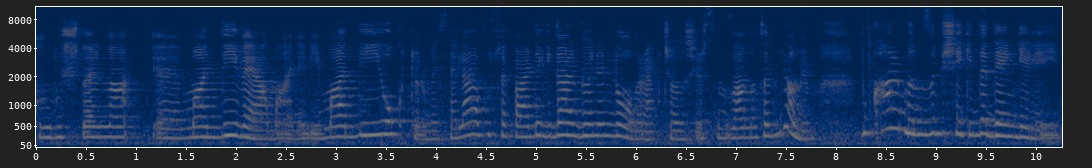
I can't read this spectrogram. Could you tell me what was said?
kuruluşlarına e, maddi veya manevi. Maddi yoktur mesela. Bu sefer de gider gönüllü olarak çalışırsınız. Anlatabiliyor muyum? Bu karmanızı bir şekilde dengeleyin.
